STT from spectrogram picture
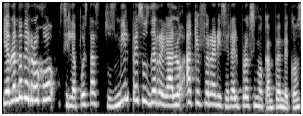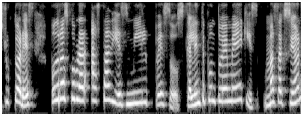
Y hablando de rojo, si le apuestas tus mil pesos de regalo a que Ferrari será el próximo campeón de constructores, podrás cobrar hasta 10 mil pesos. Caliente.mx, más acción,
